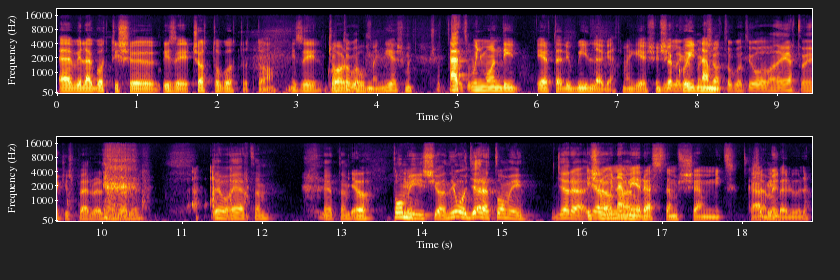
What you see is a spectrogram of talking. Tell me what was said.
elvileg ott is uh, izé, csattogott ott a izé, Csattogott? gardó, meg ilyesmi. Csattogott. Hát úgymond így érted, billeget, meg ilyesmi, és Billeget akkor így nem... Csatogott, jól van, értem, egy kis perverz ember. Jó, értem. Értem. Jó. Tomi is jön. Jó, gyere Tomi. Gyere, És gyere amúgy nem éreztem semmit kb. Semmit? belőle.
